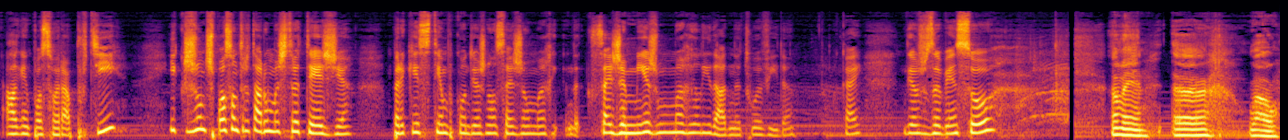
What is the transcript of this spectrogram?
alguém possa orar por ti e que juntos possam tratar uma estratégia para que esse tempo com Deus não seja, uma, seja mesmo uma realidade na tua vida. ok? Deus vos abençoe. Amém. Uh, uau.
